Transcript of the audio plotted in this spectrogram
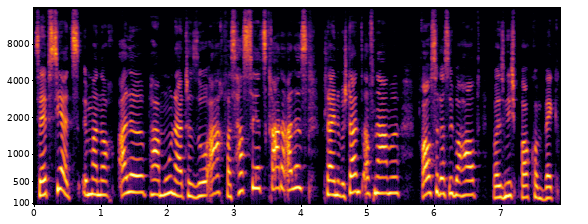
selbst jetzt, immer noch alle paar Monate so, ach, was hast du jetzt gerade alles? Kleine Bestandsaufnahme, brauchst du das überhaupt? Was ich nicht brauche, kommt weg.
